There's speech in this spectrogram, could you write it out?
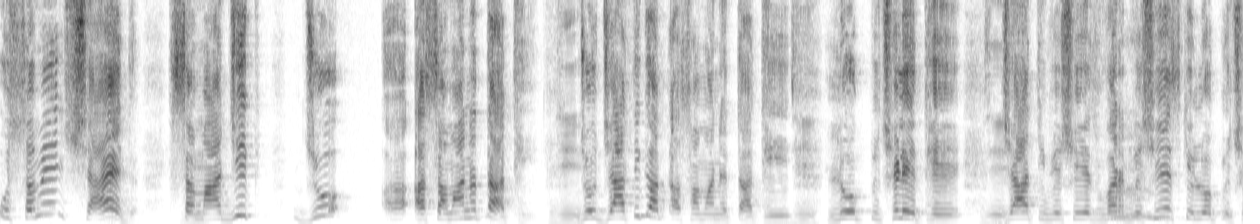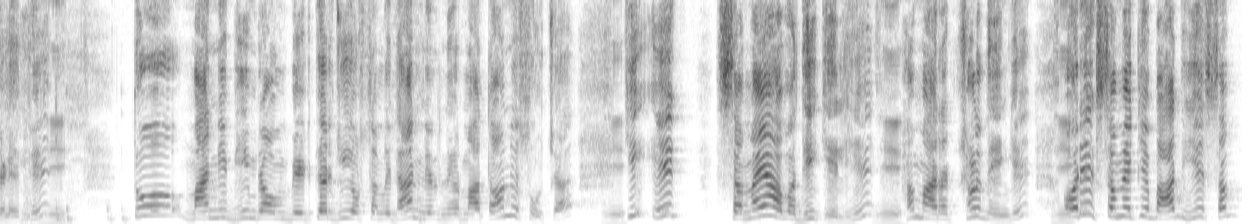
उस समय शायद सामाजिक जो असमानता थी। जो। जातिगत असमानता थी लोग पिछड़े थे जाति विशेष वर्ग विशेष के लोग पिछड़े थे। तो माननीय भीमराव अंबेडकर जी और संविधान निर्माताओं ने सोचा कि एक समय अवधि के लिए हम आरक्षण देंगे और एक समय के बाद ये सब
